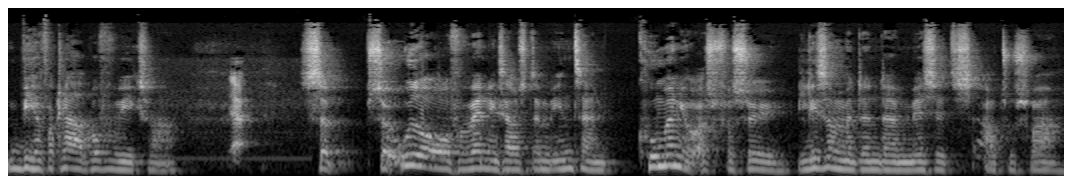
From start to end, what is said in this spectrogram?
at vi har forklaret, hvorfor vi ikke svarer. Ja. Så, så udover forventningsafstemme internt, kunne man jo også forsøge, ligesom med den der message autosvar,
